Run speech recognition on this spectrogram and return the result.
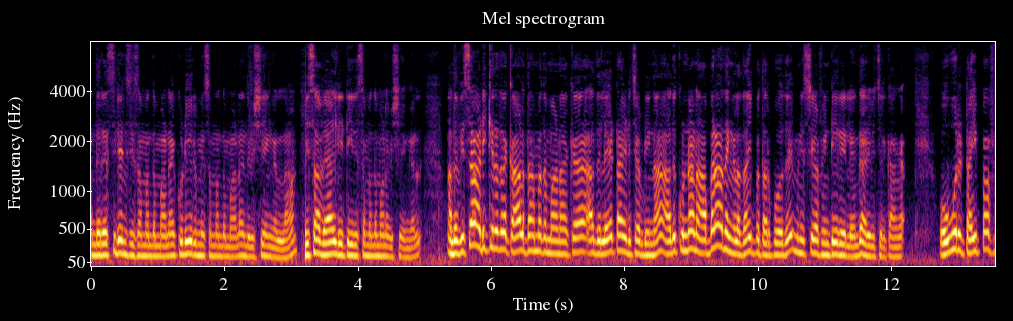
அந்த ரெசிடென்சி சம்மந்தமான குடியுரிமை சம்மந்தமான இந்த விஷயங்கள்லாம் விசா வேலிடிட்டி இது சம்மந்தமான விஷயங்கள். அந்த விசா அடிக்கிறதுல காலதாமதமானாக்க அது லேட் ஆகிடுச்சு அப்படின்னா அதுக்குண்டான அபராதங்களை தான் இப்போ தற்போது மினிஸ்ட்ரி ஆஃப் இன்டீரியர்லேருந்து அறிவிச்சிருக்காங்க. ஒவ்வொரு டைப் ஆஃப்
